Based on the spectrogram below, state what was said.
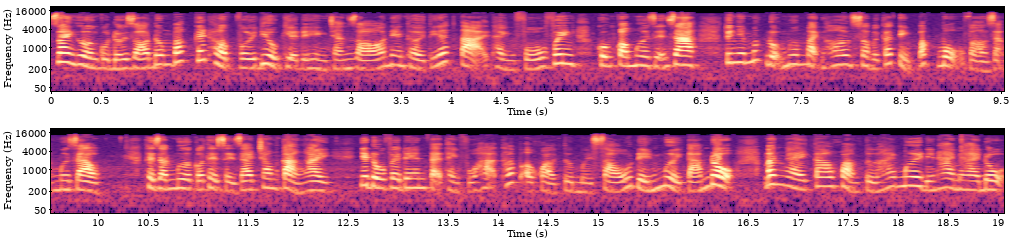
Do ảnh hưởng của đới gió đông bắc kết hợp với điều kiện địa hình chắn gió nên thời tiết tại thành phố Vinh cũng có mưa diễn ra. Tuy nhiên mức độ mưa mạnh hơn so với các tỉnh Bắc Bộ và ở dạng mưa rào. Thời gian mưa có thể xảy ra trong cả ngày. Nhiệt độ về đêm tại thành phố Hạ Thấp ở khoảng từ 16 đến 18 độ, ban ngày cao khoảng từ 20 đến 22 độ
